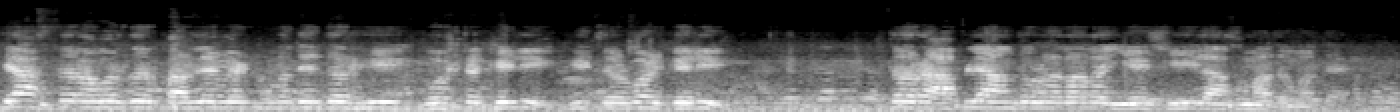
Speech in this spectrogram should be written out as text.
त्या स्तरावर जर पार्लमेंटमध्ये जर ही गोष्ट केली ही चळवळ केली तर आपल्या आंदोलनाला यश येईल असं माझं मत आहे.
